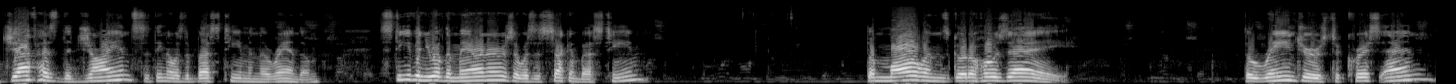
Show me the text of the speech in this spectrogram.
Jeff has the Giants. I think that was the best team in the random. Steven, you have the Mariners. That was the second best team. The Marlins go to Jose. The Rangers to Chris N.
